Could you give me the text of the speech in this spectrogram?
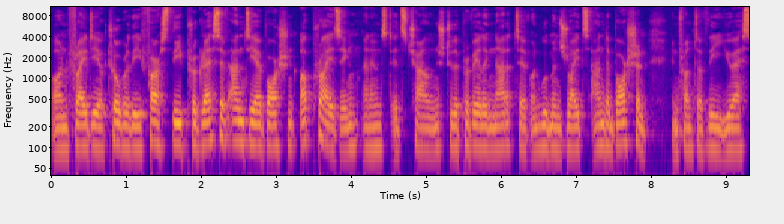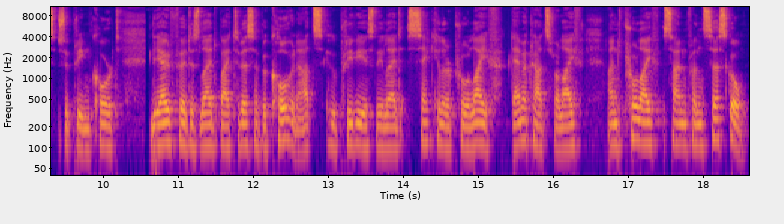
On Friday, October the 1st, the Progressive Anti Abortion Uprising announced its challenge to the prevailing narrative on women's rights and abortion in front of the US Supreme Court. The outfit is led by Terrisa Bukovinac, who previously led Secular Pro Life, Democrats for Life, and Pro Life San Francisco.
